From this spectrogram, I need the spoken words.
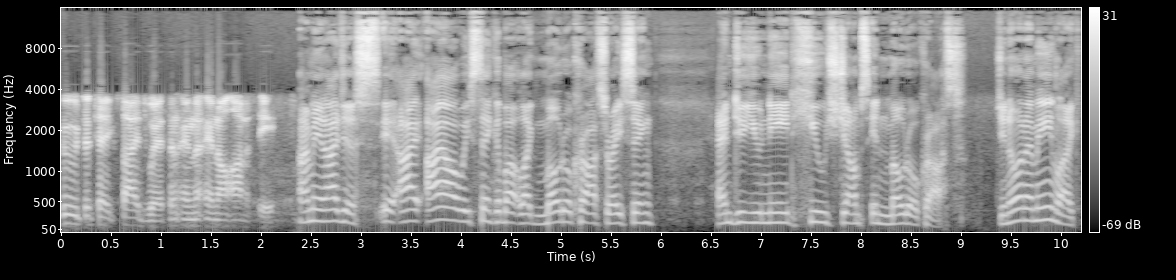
who to take sides with. In, in, in all honesty, I mean, I just I I always think about like motocross racing, and do you need huge jumps in motocross? Do you know what I mean? Like,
